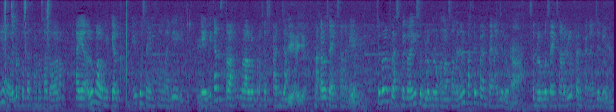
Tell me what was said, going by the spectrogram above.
Iya, lu berpusat sama satu orang. Kayak lu kalau mikir, eh gue sayang sama dia gitu. Hmm. Ya ini kan setelah melalui proses panjang. iya iya Maka lu sayang sama dia. Hmm. Coba lu flashback lagi sebelum lu kenal sama dia, lu pasti fan-fan aja dong. Nah. Sebelum lu sayang sama dia, lu fan-fan aja dong. Iya.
